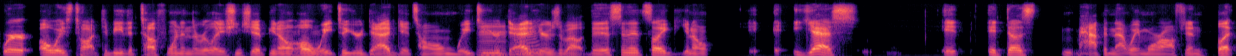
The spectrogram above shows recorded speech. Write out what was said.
we're always taught to be the tough one in the relationship. You know, oh, mm-hmm. oh wait till your dad gets home. Wait till mm-hmm. your dad mm-hmm. hears about this, and it's like you know, it, yes, it it does happen that way more often. But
